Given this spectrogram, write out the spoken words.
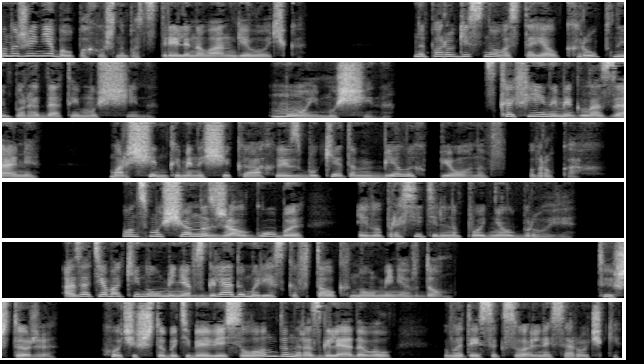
Он уже не был похож на подстреленного ангелочка. На пороге снова стоял крупный бородатый мужчина. Мой мужчина. С кофейными глазами, морщинками на щеках и с букетом белых пионов в руках. Он смущенно сжал губы и вопросительно поднял брови. А затем окинул меня взглядом и резко втолкнул меня в дом. «Ты что же, хочешь, чтобы тебя весь Лондон разглядывал в этой сексуальной сорочке?»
